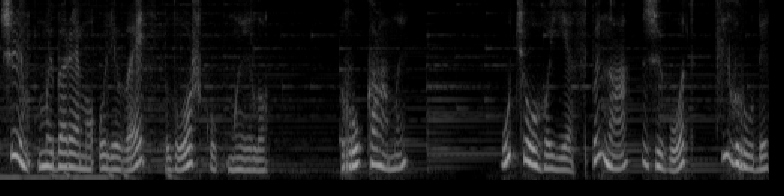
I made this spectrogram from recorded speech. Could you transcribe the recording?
Чим ми беремо олівець, ложку, мило? Руками. У чого є спина, живот і груди?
